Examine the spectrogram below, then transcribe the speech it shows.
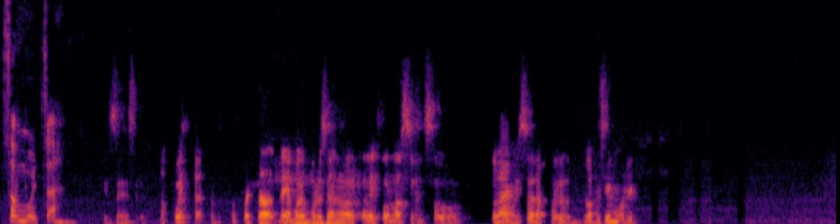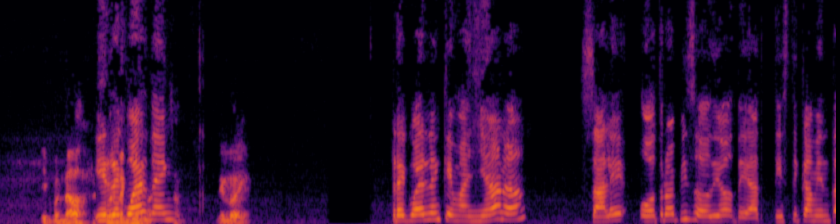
son- muchas. nos cuesta, nos cuesta, tenemos que memorizar la, la información sobre las emisoras, pues lo que hicimos rir. Y pues nada, Y que- recuerden- dilo ahí. Recuerden que mañana sale otro episodio de Artísticamente.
